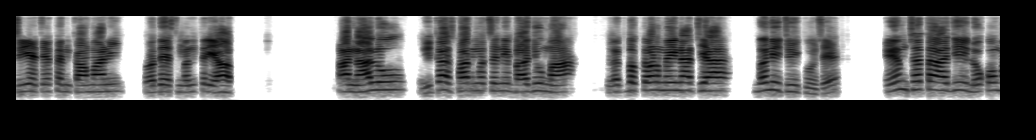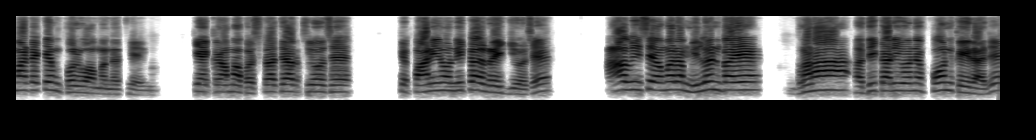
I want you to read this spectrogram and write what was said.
સીએ ચેતન કામાણી, પ્રદેશ મંત્રી આપ. આ નાલું વિકાસ ફાર્મસીની બાજુમાં લગભગ ત્રણ મહિના થયા બની ચૂક્યું છે. એમ છતાં હજી લોકો માટે કેમ ખોલવામાં નથી આવ્યું? ક્યાંક આમાં ભ્રષ્ટાચાર થયો છે કે પાણીનો નિકાલ રહી ગયો છે? આ વિશે અમારા મિલનભાઈએ ઘણા અધિકારીઓને ફોન કર્યા છે.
